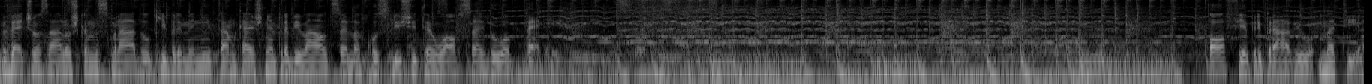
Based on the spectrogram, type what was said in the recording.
Več o zaloškem smradu, ki bremeni tamkajšnje prebivalce, lahko slišite v offsajdu ob petih. OF je pripravil Matija.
